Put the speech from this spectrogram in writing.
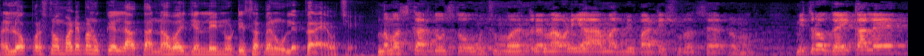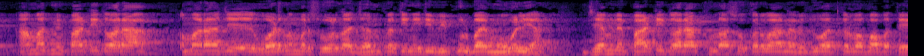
અને લોક પ્રશ્નો માટે પણ ઉકેલ લાવતા ન હોય જેને લઈ નોટિસ આપ્યાનો ઉલ્લેખ કરાયો છે. નમસ્કાર દોસ્તો, હું છું મહેન્દ્ર નાવડિયા, આમ આદમી પાર્ટી સુરત શહેર પ્રમુખ. મિત્રો, ગઈકાલે આમ આદમી પાર્ટી દ્વારા અમારા જે વોર્ડ નંબર સોળના જનપ્રતિનિધિ વિપુલભાઈ મોવલિયા, જેમને પાર્ટી દ્વારા ખુલાસો કરવા અને રજૂઆત કરવા બાબતે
